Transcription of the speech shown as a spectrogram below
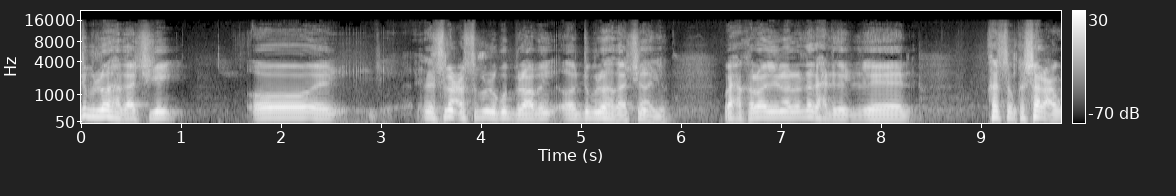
dib loo hagaajiyey oo dhisme cusub lagu bilaabay oo dib loo hagaajinayo waxaa kaloo iyana la dhagax dhigay kasamka shalcaw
